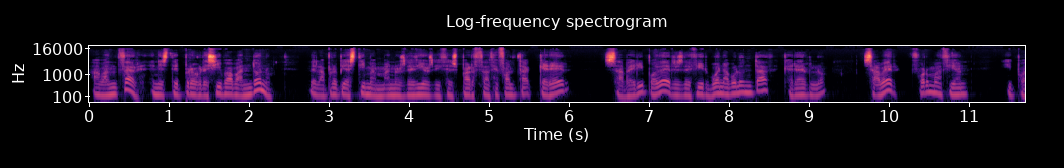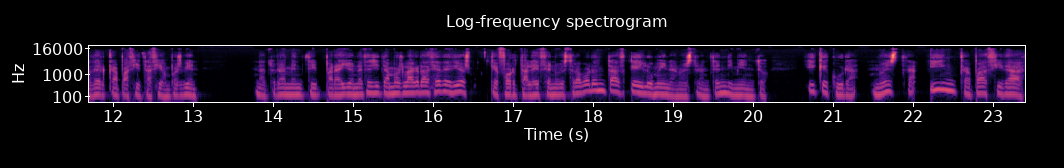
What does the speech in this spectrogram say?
avanzar en este progresivo abandono de la propia estima en manos de Dios, dice Esparza, hace falta querer, saber y poder, es decir, buena voluntad, quererlo, saber, formación y poder, capacitación. Pues bien, naturalmente para ello necesitamos la gracia de Dios, que fortalece nuestra voluntad, que ilumina nuestro entendimiento y que cura nuestra incapacidad.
